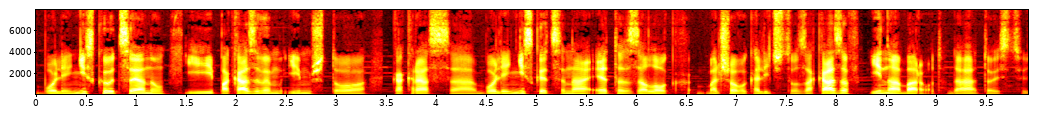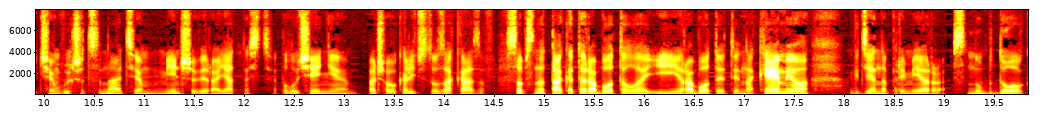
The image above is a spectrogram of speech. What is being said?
более низкую цену, и показываем им, что как раз а, более низкая цена — это залог большого количества заказов и наоборот, да, то есть чем выше цена, тем меньше вероятность получения большого количества заказов. Собственно, так это работало и работает и на Cameo, где, например, Snoop Dogg,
